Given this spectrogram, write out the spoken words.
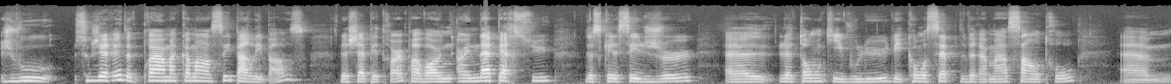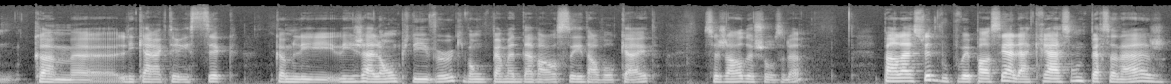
je vous suggérerais de premièrement commencer par les bases, le chapitre 1, pour avoir un aperçu de ce que c'est le jeu, euh, le ton qui est voulu, les concepts vraiment centraux, euh, comme les caractéristiques, comme les, jalons puis les vœux qui vont vous permettre d'avancer dans vos quêtes, ce genre de choses-là. Par la suite, vous pouvez passer à la création de personnages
